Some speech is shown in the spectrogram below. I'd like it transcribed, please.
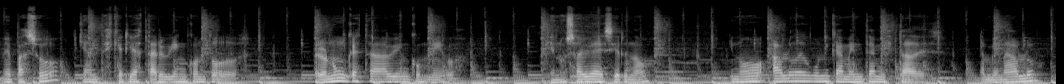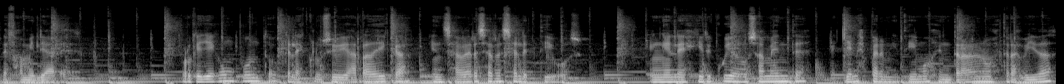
Me pasó que antes quería estar bien con todos, pero nunca estaba bien conmigo, que no sabía decir no. Y no hablo de únicamente amistades, también hablo de familiares. Porque llega un punto que la exclusividad radica en saber ser selectivos, en elegir cuidadosamente a quienes permitimos entrar a nuestras vidas,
